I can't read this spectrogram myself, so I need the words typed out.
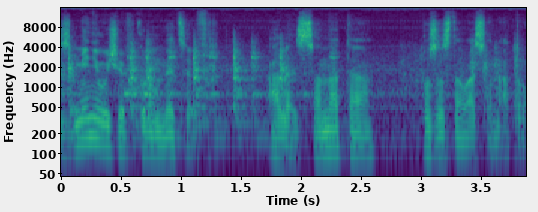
zmieniły się w kolumny cyfr, ale sonata pozostała sonatą.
